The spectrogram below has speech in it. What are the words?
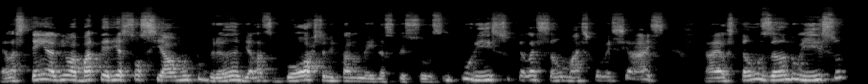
Elas têm ali uma bateria social muito grande, elas gostam de estar no meio das pessoas e por isso que elas são mais comerciais. Tá? Elas estão usando isso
